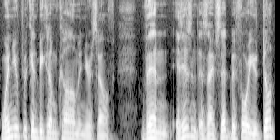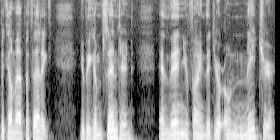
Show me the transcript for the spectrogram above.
When you can become calm in yourself, then it isn't, as I've said before, you don't become apathetic. You become centered, and then you find that your own nature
